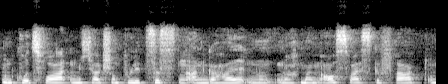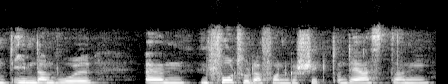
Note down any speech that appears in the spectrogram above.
und kurz vorher hatten mich halt schon Polizisten angehalten und nach meinem Ausweis gefragt und ihm dann wohl ähm, ein Foto davon geschickt. Und der ist dann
